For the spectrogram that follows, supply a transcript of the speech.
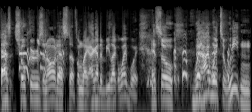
that's chokers and all that stuff. I'm like I got to be like a white boy. And so when I went to Wheaton,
